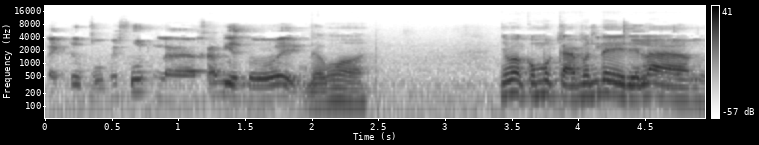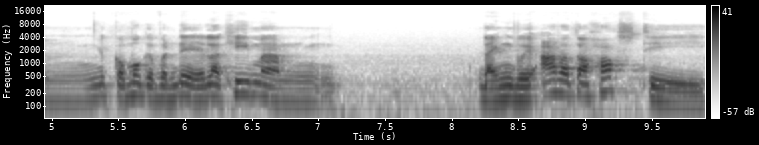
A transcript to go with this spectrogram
đánh được 40 phút là khác biệt rồi. Đúng rồi. Nhưng mà có một cái vấn đề đấy là có một cái vấn đề là khi mà đánh với Atlanta Hawks thì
